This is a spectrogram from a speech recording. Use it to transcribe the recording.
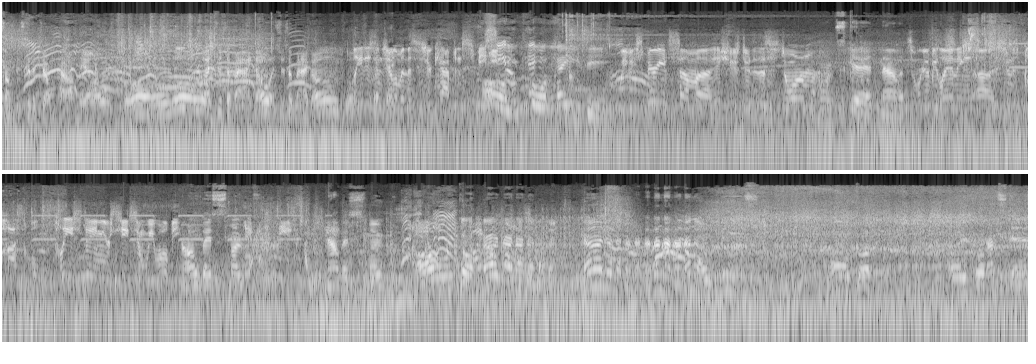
Something's gonna jump out on me. Oh, oh, oh, that's just a bag. Oh, it's just a bag. Oh, god. Ladies and gentlemen, this is your captain speaking. Oh, you poor lady. We've experienced some uh, issues due to the storm, I'm scared now. so we're going to be landing uh, as soon as possible. Please stay in your seats and we will be... Oh, there's smoke. Yeah, I see it. I see Now there's smoke. Oh god, no, no, no, no, no, no. No, no, no, no, no, no, no, no, no, no, no, please. Oh god. Oh god, I'm scared.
